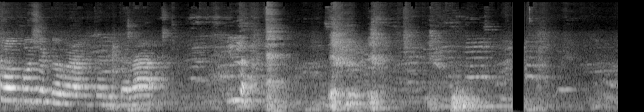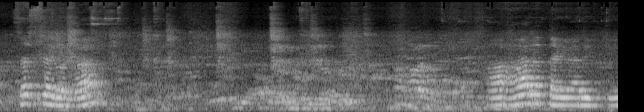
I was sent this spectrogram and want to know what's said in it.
ಸ್ವಪೋಷಕಗಳು ಅಂತ ಕರೀತಾರ? ಇಲ್ಲ. ಸಸ್ಯಗಳ ಆಹಾರ ತಯಾರಿಕೆ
